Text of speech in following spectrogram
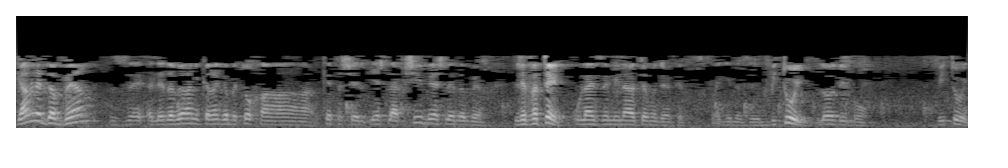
גם לדבר, זה, לדבר אני כרגע בתוך הקטע של יש להקשיב ויש לדבר. לבטא, אולי זו מילה יותר מדויקת, צריך להגיד את זה, ביטוי, לא דיבור, ביטוי.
